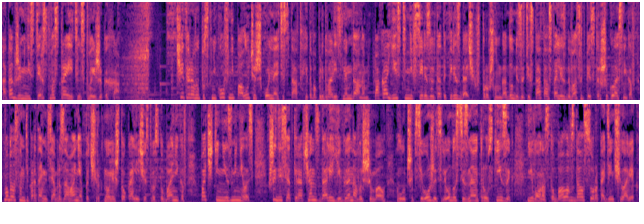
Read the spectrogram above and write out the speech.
а также Министерство строительства и ЖКХ. Четверо выпускников не получат школьный аттестат. Это по предварительным данным. Пока есть не все результаты пересдач. В прошлом году без аттестата остались 25 старшеклассников. В областном департаменте образования подчеркнули, что количество стобалльников почти не изменилось. 60 кировчан сдали ЕГЭ на высший балл. Лучше всего жители области знают русский язык. Его на 100 баллов сдал 41 человек.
